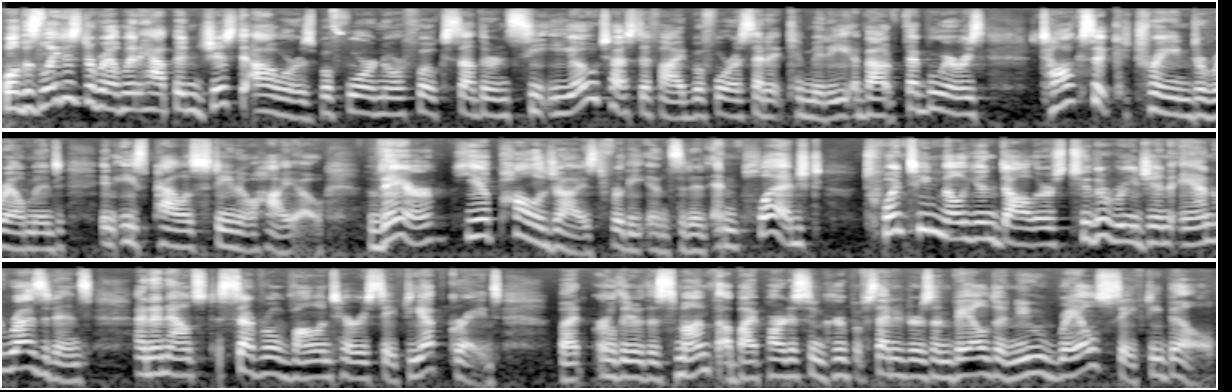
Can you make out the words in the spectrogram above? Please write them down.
Well, this latest derailment happened just hours before Norfolk Southern CEO testified before a Senate committee about February's toxic train derailment in East Palestine, Ohio. There, he apologized for the incident and pledged $20 million to the region and residents and announced several voluntary safety upgrades. But earlier this month, a bipartisan group of senators unveiled a new rail safety bill.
